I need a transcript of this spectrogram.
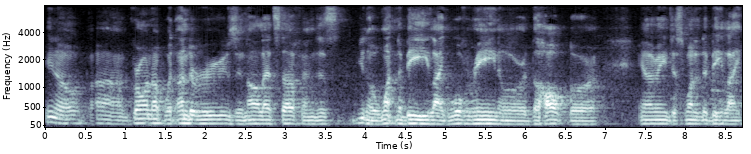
you know, uh, growing up with underoos and all that stuff, and just you know wanting to be like Wolverine or the Hulk, or you know I mean, just wanted to be like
